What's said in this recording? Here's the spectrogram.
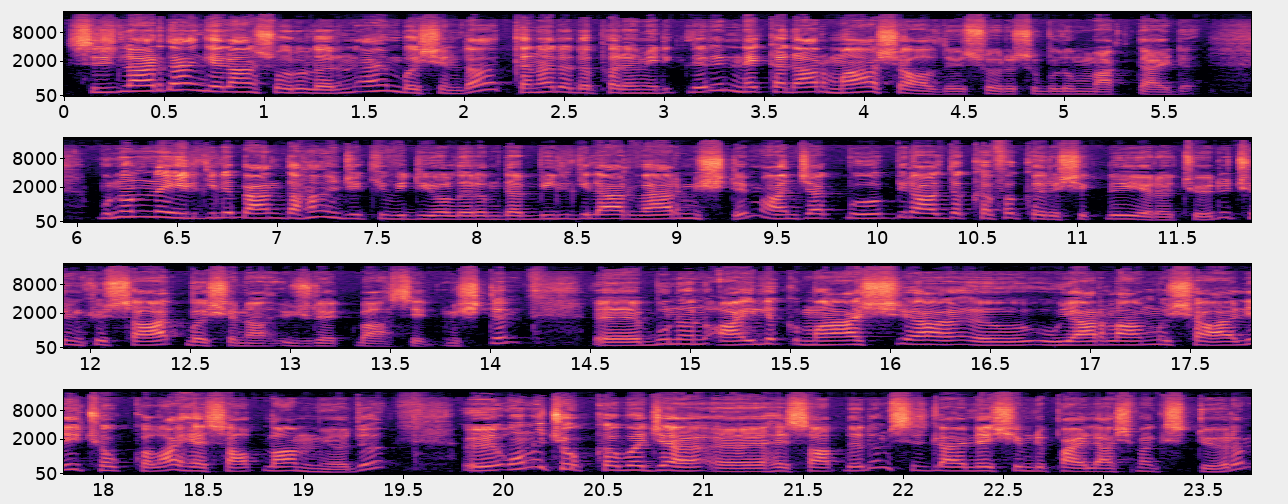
Sizlerden gelen soruların en başında Kanada'da paramediklerin ne kadar maaş aldığı sorusu bulunmaktaydı. Bununla ilgili ben daha önceki videolarımda bilgiler vermiştim ancak bu biraz da kafa karışıklığı yaratıyordu. Çünkü saat başına ücret bahsetmiştim. Ee, Bunun aylık maaşa e, uyarlanmış hali çok kolay hesaplanmıyordu. Ee, Onu çok kabaca e, hesapladım. Sizlerle şimdi paylaşmak istiyorum.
